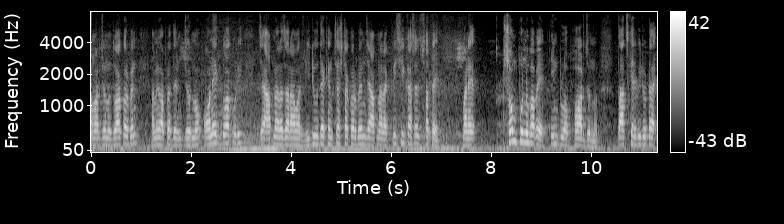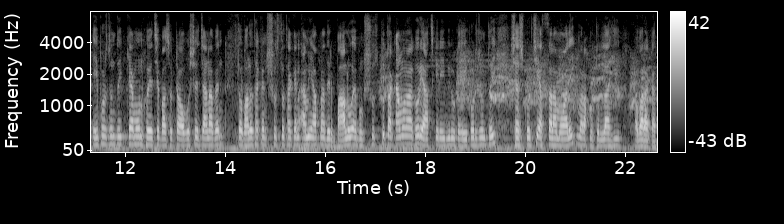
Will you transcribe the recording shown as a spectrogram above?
আমার জন্য দোয়া করবেন। আমিও আপনাদের জন্য অনেক দোয়া করি যে আপনারা যারা আমার ভিডিও দেখেন, চেষ্টা করবেন যে আপনারা কৃষিকাজের সাথে মানে সম্পূর্ণভাবে ইনভলভ হওয়ার জন্য। তো আজকের ভিডিওটা এই পর্যন্তই। কেমন হয়েছে বাসুরটা অবশ্যই জানাবেন। তো ভালো থাকেন, সুস্থ থাকেন। আমি আপনাদের ভালো এবং সুস্থতা কামনা করে আজকের এই ভিডিওটা এই পর্যন্তই শেষ করছি। আসসালামু আলাইকুম রহমতুল্লাহি ওবারাকাত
